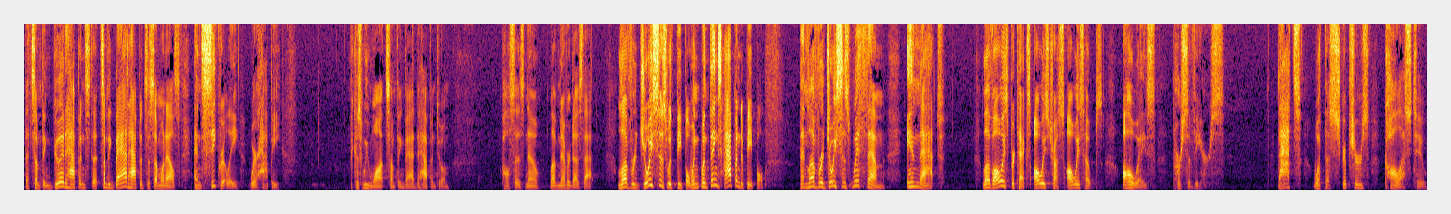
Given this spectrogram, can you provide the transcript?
That something good happens to, something bad happens to someone else, and secretly we're happy because we want something bad to happen to them. Paul says, no, love never does that. Love rejoices with people. When, when things happen to people, then love rejoices with them in that. Love always protects, always trusts, always hopes, always perseveres. That's what the scriptures call us to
